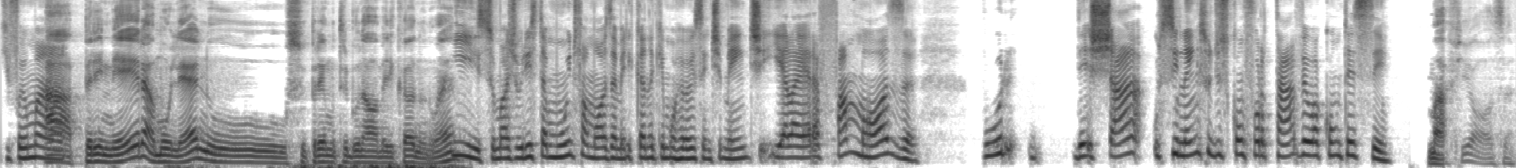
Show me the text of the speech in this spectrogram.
que foi uma A primeira mulher no Supremo Tribunal Americano, não é? Isso, uma jurista muito famosa americana que morreu recentemente e ela era famosa por deixar o silêncio desconfortável acontecer. Mafiosa.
